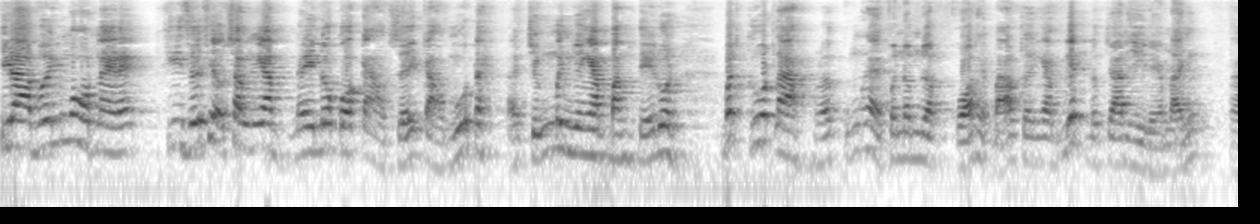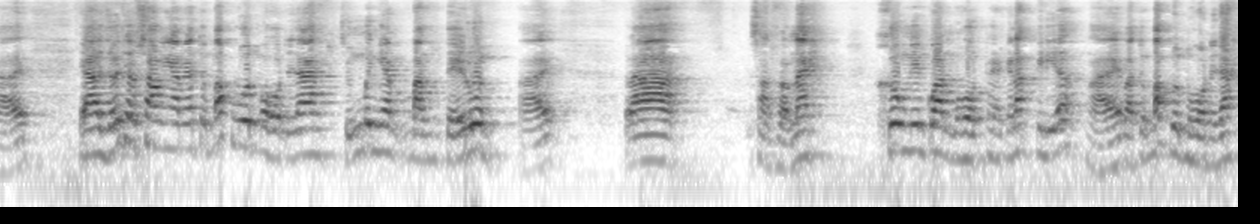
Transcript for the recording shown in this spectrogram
thì là với những hột này đấy khi giới thiệu xong anh em đây nó có cả giấy cả ngút đây. Đấy, chứng minh cho anh em bằng tế luôn. Bất cứ hột nào nó cũng có thể phân âm được có thể báo cho anh em biết được ra gì để em đánh. Đấy. Thì, à, giới thiệu xong anh em nhé tôi bóc luôn một hột này ra chứng minh em bằng tế luôn. Đấy. Là sản phẩm này không liên quan một hột hay cái lắc cái đĩa. Đấy và tôi bóc luôn một hột này ra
